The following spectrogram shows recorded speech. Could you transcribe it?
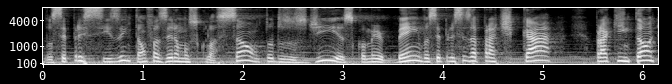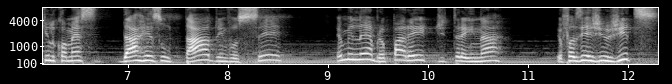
você precisa então fazer a musculação todos os dias, comer bem, você precisa praticar para que então aquilo comece a dar resultado em você. Eu me lembro, eu parei de treinar, eu fazia jiu-jitsu,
